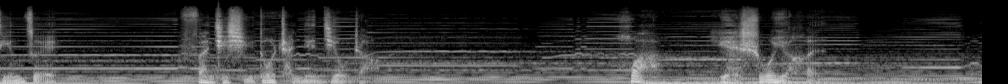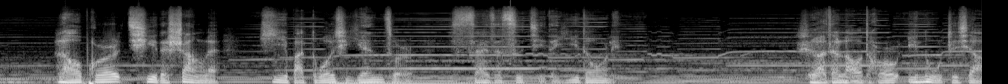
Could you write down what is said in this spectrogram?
顶嘴。翻起许多陈年旧账，话越说越狠。老婆气得上来，一把夺去烟嘴塞在自己的衣兜里，惹得老头一怒之下，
